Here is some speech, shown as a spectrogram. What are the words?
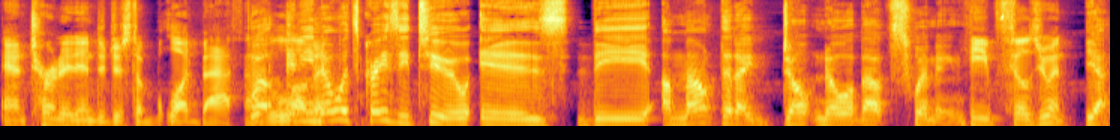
and turn it into just a bloodbath. I Well, and you it. know what's crazy too is the amount that I don't know about swimming. he fills you in. Yeah.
